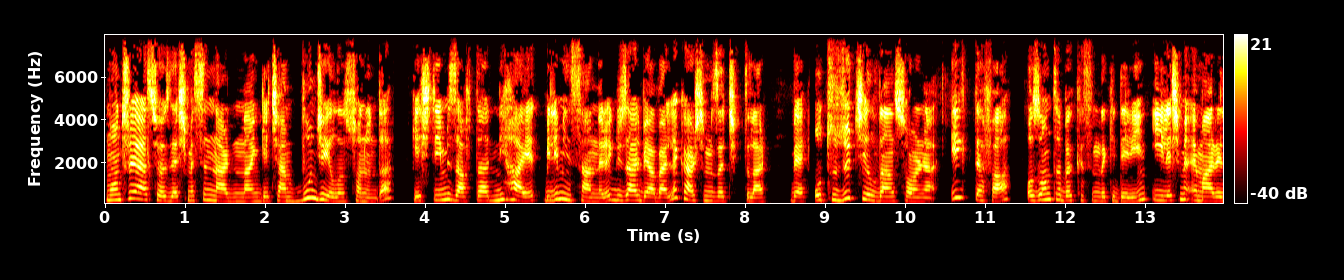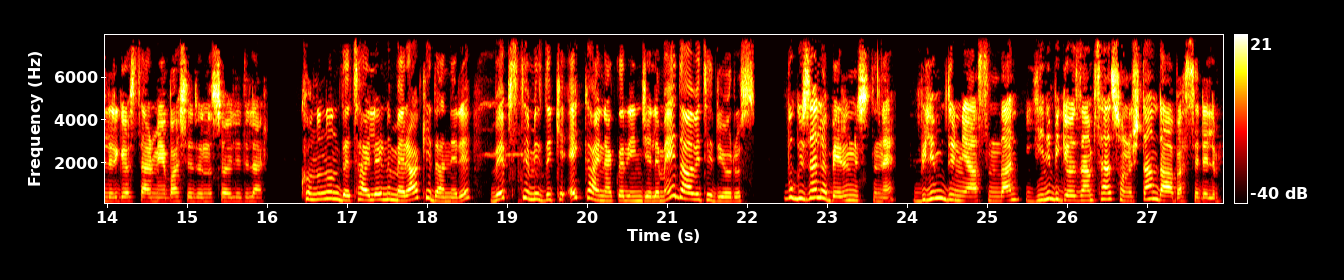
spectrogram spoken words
Montreal Sözleşmesi'nin ardından geçen bunca yılın sonunda geçtiğimiz hafta nihayet bilim insanları güzel bir haberle karşımıza çıktılar ve 33 yıldan sonra ilk defa ozon tabakasındaki deliğin iyileşme emareleri göstermeye başladığını söylediler. Konunun detaylarını merak edenleri web sitemizdeki ek kaynakları incelemeye davet ediyoruz. Bu güzel haberin üstüne bilim dünyasından yeni bir gözlemsel sonuçtan daha bahsedelim.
